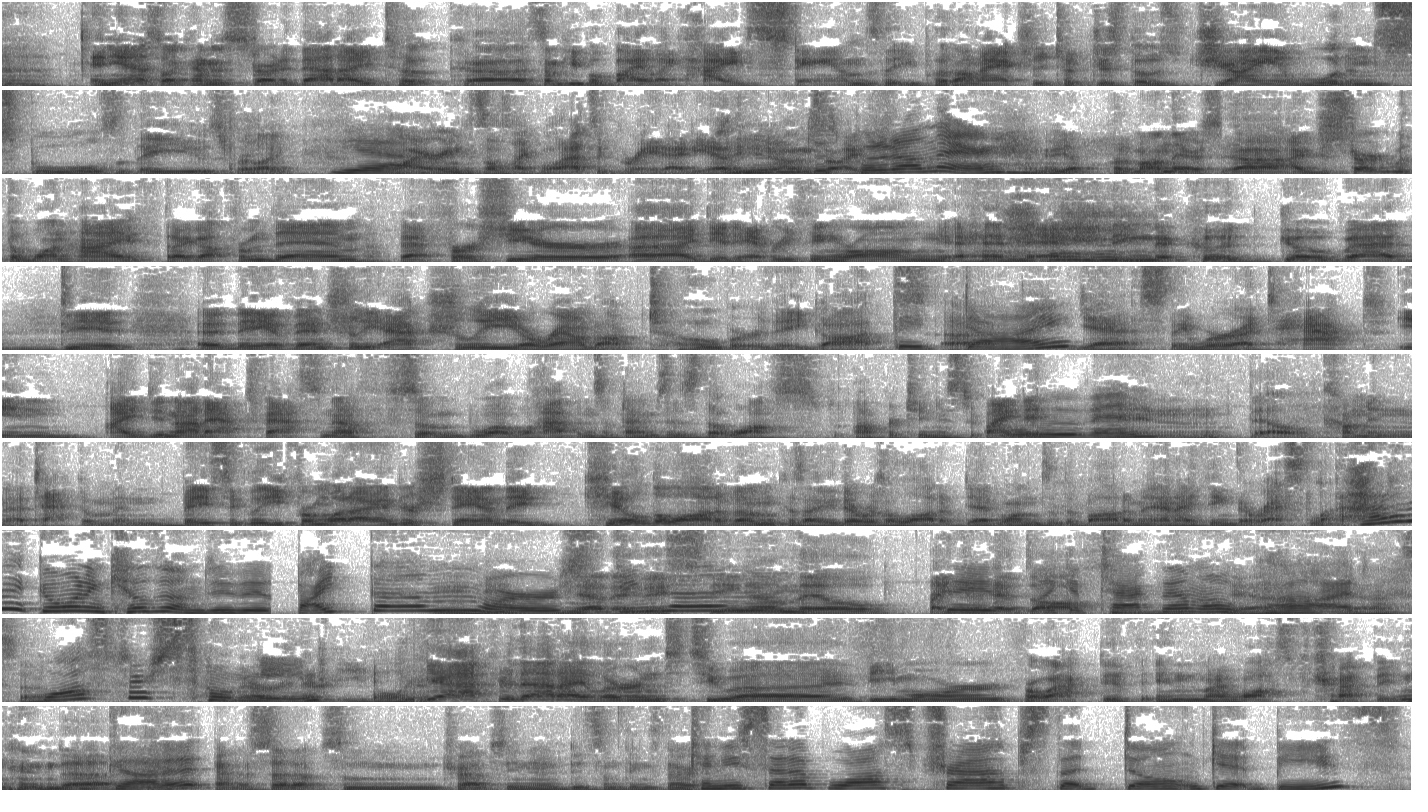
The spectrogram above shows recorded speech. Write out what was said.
and yeah, so I kind of started that. I took uh, some people buy like hive stands that you put on. I actually took just those giant wooden spools that they use for like Yeah. wiring because I was like, well, that's a great idea, you know. And Just so I put it on there. Yep, put them on there. So, uh, I just started with the one hive that I got from them. That first year, uh, I did everything wrong, and anything that could go bad did. Uh, they eventually, actually, around October, they got. They uh, died? Yes, they were attacked in. I did not act fast enough. So what will happen sometimes is the wasps opportunistic find Will it, move in. and they'll come and attack them. And basically, from what I understand, they killed a lot of them because there was a lot of dead ones at the bottom, and I think the rest left. How do they go in and kill them? Do they bite them or Mm-hmm. Yeah, they, sting they them? sting them. They'll bite They their heads like off. Like attack and- them? Oh yeah, god. yeah, so Wasps are so they're, mean. they're evil. Yeah. After that, I learned to uh, be more proactive in my wasp trapping and uh, Got it. Kind of set up some traps. You know, did some things there. Can you set up wasp traps that don't get bees?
